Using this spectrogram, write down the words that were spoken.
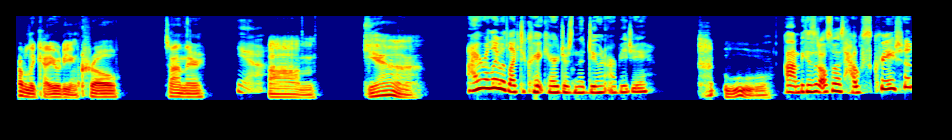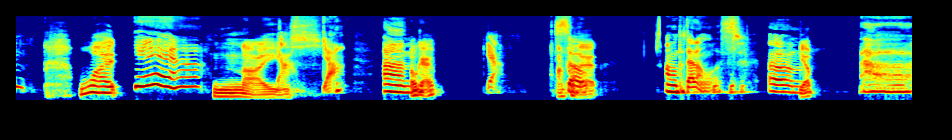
probably Coyote and Crow. It's on there. Yeah. Um, yeah. I really would like to create characters in the Dune RPG Ooh. um, because it also has house creation. What? Yeah. Nice. Yeah. Um, Okay. Yeah. I'm so for that. I'm gonna put that on the list. Um, Yep. Uh,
